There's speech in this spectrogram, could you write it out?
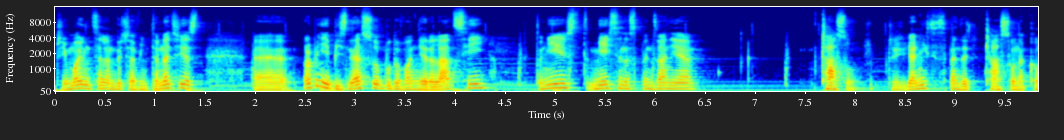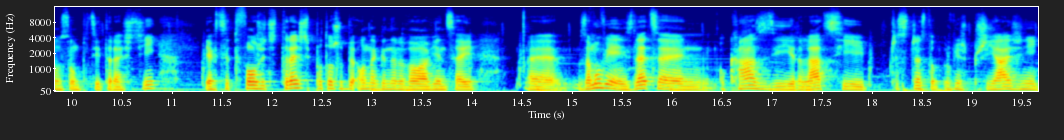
Czyli moim celem bycia w internecie jest robienie biznesu, budowanie relacji. To nie jest miejsce na spędzanie czasu. Czyli ja nie chcę spędzać czasu na konsumpcji treści. Ja chcę tworzyć treść po to, żeby ona generowała więcej e, zamówień, zleceń, okazji, relacji, często również przyjaźni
